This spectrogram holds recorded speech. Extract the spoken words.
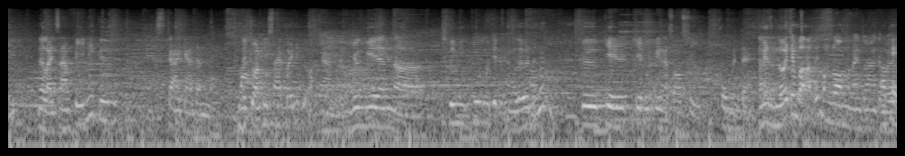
32នៅកន្លែង32នេះគឺ sky garden មកនៅជាន់ទី43នេះគឺអស្ចារ្យយើងមាន swimming pool មួយទៀតខាងលើហ្នឹងគឺជាជារូបរាងអក្សរ C ធំមែនតើមានសំណួរចឹងបើអត់ទេបងនាំមិនឯងឡើងទៅមើលអូខេឥ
